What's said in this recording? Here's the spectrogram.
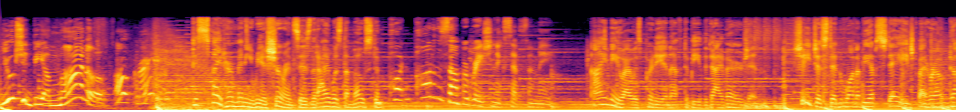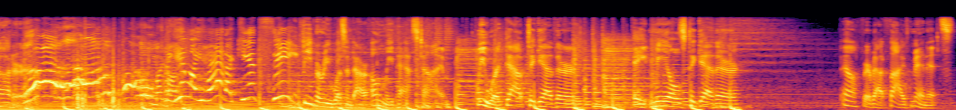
You should be a model! Oh, great. Despite her many reassurances that I was the most important, Important part of this operation, except for me. I knew I was pretty enough to be the diversion. She just didn't want to be upstaged by her own daughter. Ah! Oh my I hit my head, I can't see! Thievery wasn't our only pastime. We worked out together, ate meals together. Well, for about five minutes.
